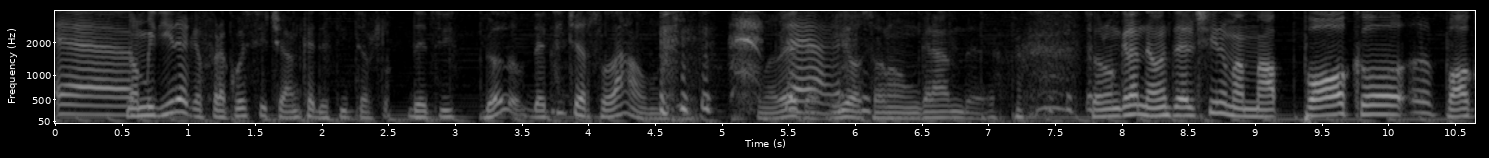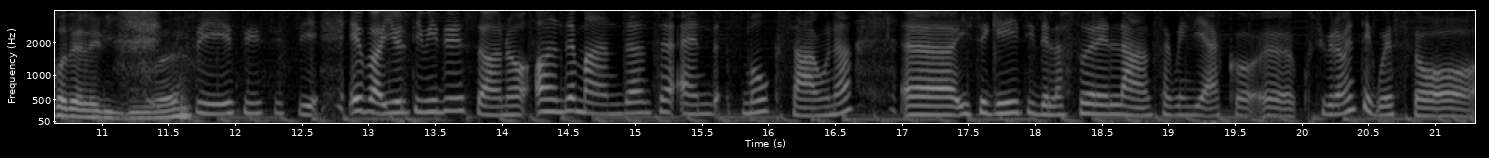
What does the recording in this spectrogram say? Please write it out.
Non mi dire che fra questi c'è anche The Teacher's, The oh, The Teacher's Lounge. Come vedete, io sono un grande sono un grande amante del cinema, ma poco, poco delle lingue. Sì, sì, sì, sì. E poi gli ultimi due sono On Demandant and Smoke Sauna, eh, i segreti della sorellanza. Quindi ecco, eh, sicuramente questo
